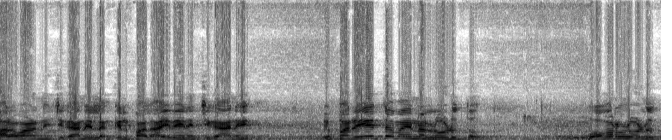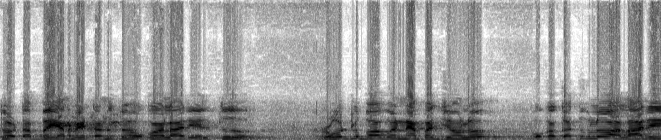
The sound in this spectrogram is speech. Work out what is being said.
పరవాడ నుంచి కానీ లంకెలపాలెం హైవే నుంచి కానీ విపరీతమైన లోడుతో ఓవర్లోడ్తో డెబ్బై ఎనభై టన్నుతో ఒక్కొక్క లారీ వెళ్తూ రోడ్లు బాగోని నేపథ్యంలో ఒక గతుకులో ఆ లారీ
